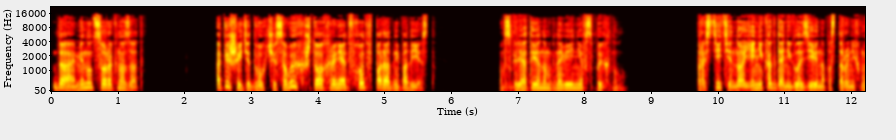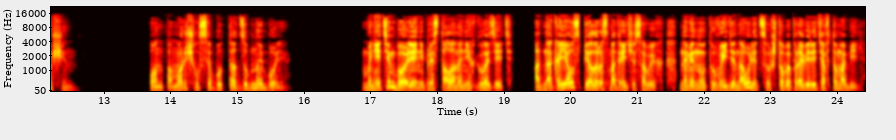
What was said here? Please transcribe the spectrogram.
«Да, минут сорок назад», Опишите двух часовых, что охраняют вход в парадный подъезд». Взгляд ее на мгновение вспыхнул. «Простите, но я никогда не глазею на посторонних мужчин». Он поморщился, будто от зубной боли. «Мне тем более не пристало на них глазеть. Однако я успел рассмотреть часовых, на минуту выйдя на улицу, чтобы проверить автомобиль».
